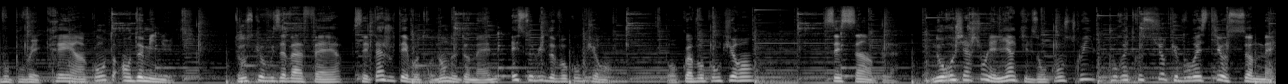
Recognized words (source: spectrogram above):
Vous pouvez créer un compte en deux minutes. Tout ce que vous avez à faire, c'est ajouter votre nom de domaine et celui de vos concurrents. Pourquoi vos concurrents? C'est simple. Nous recherchons les liens qu'ils ont construits pour être sûr que vous restiez au sommet.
